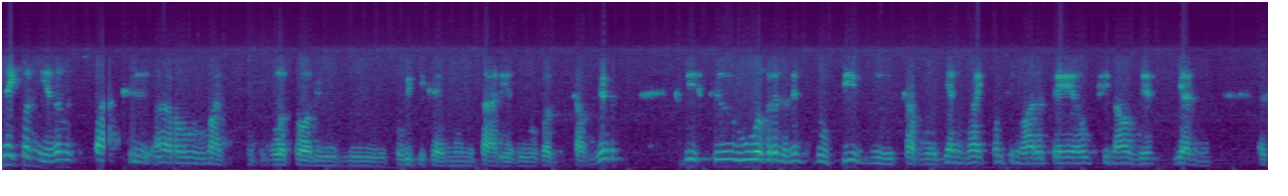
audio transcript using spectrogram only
na economia, damos destaque ao mais relatório de política monetária do Banco de Cabo Verde, que diz que o abrandamento do PIB cabo-verdiano vai continuar até o final deste ano as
